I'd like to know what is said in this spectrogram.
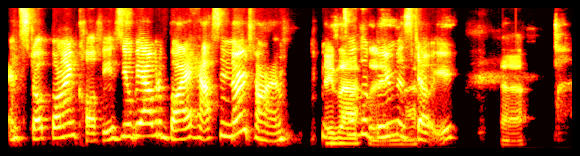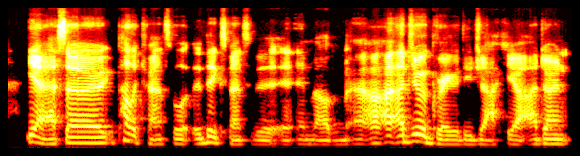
and stop buying coffees, you'll be able to buy a house in no time. Exactly. That's what the boomers exactly. tell you. Yeah. Yeah, so public transport a bit expensive in, in Melbourne. I, I, do agree with you, Jacqui. I don't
